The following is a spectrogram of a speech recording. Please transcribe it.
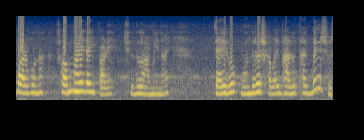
পারব না? সব মায়েরাই পারে, শুধু আমি নয়। যাই হোক, বন্ধুরা, সবাই ভালো থাকবেন, সুস্থ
